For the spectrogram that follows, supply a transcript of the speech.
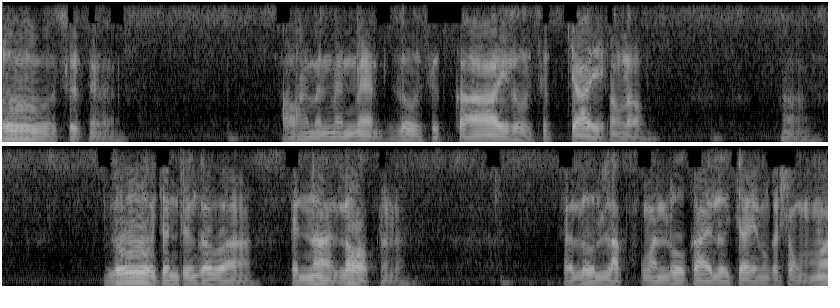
รู้สึกนะเอาให้มันแม่นแม่นรู้สึกกายรู้สึกใจของเรารู้จนถึงกับว่าเป็นหน้ารอบนั่นแหละแต่รู้หลักมันรู้กายรู้ใจมันก็ต้องมา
